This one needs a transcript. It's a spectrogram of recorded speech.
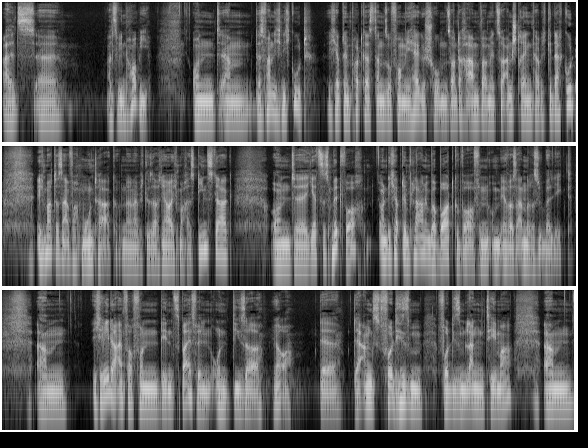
als, äh, als wie ein Hobby. Und ähm, das fand ich nicht gut. Ich habe den Podcast dann so vor mir hergeschoben. Sonntagabend war mir zu anstrengend, habe ich gedacht, gut, ich mache das einfach Montag. Und dann habe ich gesagt, ja, ich mache es Dienstag. Und äh, jetzt ist Mittwoch und ich habe den Plan über Bord geworfen und mir was anderes überlegt. Ähm, ich rede einfach von den Zweifeln und dieser, ja, der, der Angst vor diesem, vor diesem langen Thema. Ähm,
